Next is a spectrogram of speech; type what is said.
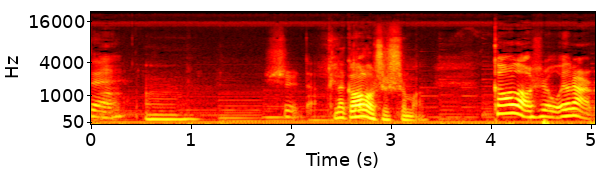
对，嗯嗯，是的。那高老师是吗？高老师，我有点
